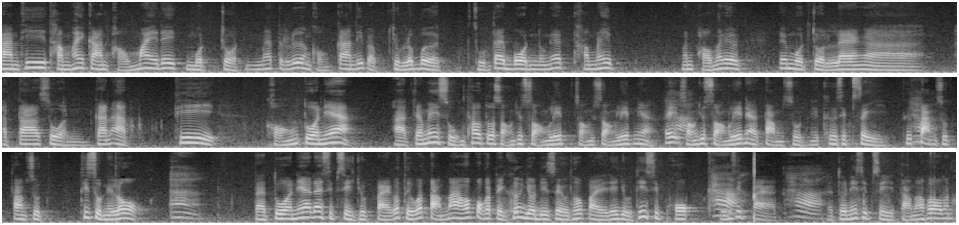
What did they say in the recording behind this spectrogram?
การที่ทำให้การเผาไหม้ได้หมดจด แม้แต่เรื่องของการที่แบบจุดระเบิด ศูนย์ใต้บนตรงเนี้ยทำให้มันเผาไม่ได้ได้หมดจดแรงอ่าอัตราส่วนการอัดที่ของตัวเนี้ย อาจจะไม่สูงเท่าตัว 2.2 ลิตร 2.2 ลิตรเนี่ย เอ้ยค่ะ2.2 ลิตรเนี่ยต่ำสุดเนี่ยคือ 14 คือค่ะต่ำสุดต่ำสุดที่สุดในโลกอ่าแต่ตัวเนี้ยได้ 14.8 ก็ถือว่าต่ำมาก เพราะปกติเครื่องยนต์ดีเซลทั่วไปจะอยู่ที่ 16ค่ะถึง 18ค่ะแต่ตัวนี้ 14 ต่ำมากเพราะว่ามัน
